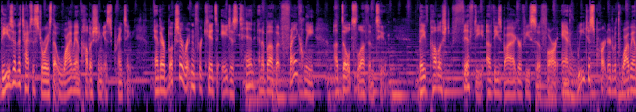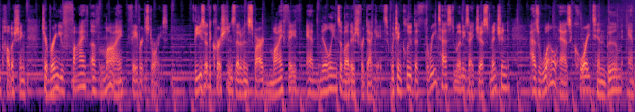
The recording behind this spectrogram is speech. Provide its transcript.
These are the types of stories that YWAM Publishing is printing, and their books are written for kids ages 10 and above, but frankly, adults love them too. They've published 50 of these biographies so far, and we just partnered with YWAM Publishing to bring you five of my favorite stories. These are the Christians that have inspired my faith and millions of others for decades, which include the three testimonies I just mentioned, as well as Corrie ten Boom and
